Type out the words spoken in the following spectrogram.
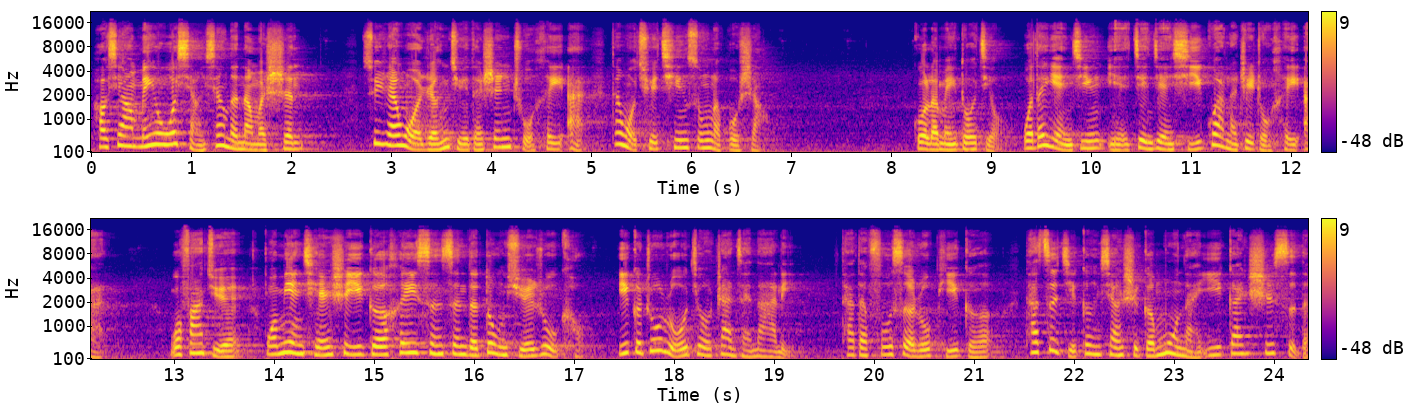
好像没有我想象的那么深。虽然我仍觉得身处黑暗，但我却轻松了不少。过了没多久，我的眼睛也渐渐习惯了这种黑暗。我发觉我面前是一个黑森森的洞穴入口。一个侏儒就站在那里，他的肤色如皮革，他自己更像是个木乃伊干尸似的。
